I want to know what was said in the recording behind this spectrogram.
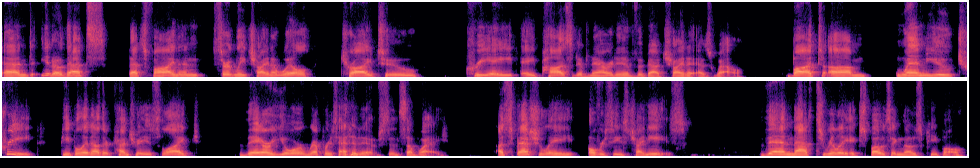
And, you know, that's that's fine. And certainly China will try to create a positive narrative about China as well. But um, when you treat people in other countries like they're your representatives in some way, especially overseas Chinese, then that's really exposing those people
